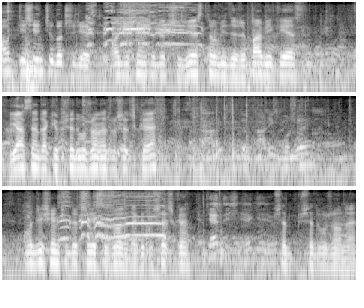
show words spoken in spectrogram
od 10 do 30. Od 10 do 30 widzę, że pawik jest. Jasne, takie przedłużone troszeczkę. Od 10 do 30 zł, takie troszeczkę przed, przedłużone.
